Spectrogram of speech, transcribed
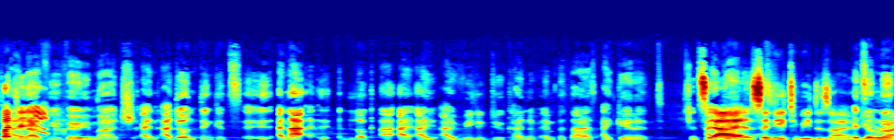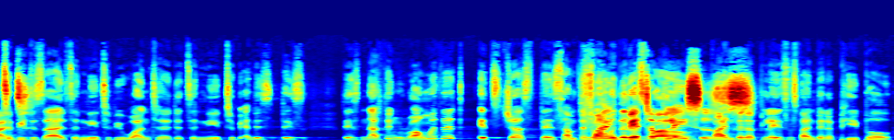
But I love you very much, and I don't think it's. It, and I look, I, I I really do kind of empathize. I get it. it's, uh, it's a need to be desired. It's You're a need right. to be desired. It's a need to be wanted. It's a need to be, and there's there's there's nothing wrong with it. It's just there's something wrong with it as well. Find better places. Find better places. Find better people.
